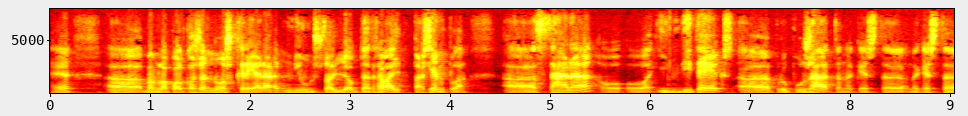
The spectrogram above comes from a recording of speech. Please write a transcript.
eh? Uh, amb la qual cosa no es crearà ni un sol lloc de treball. Per exemple, uh, Zara o, o Inditex ha proposat en aquesta, en aquesta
